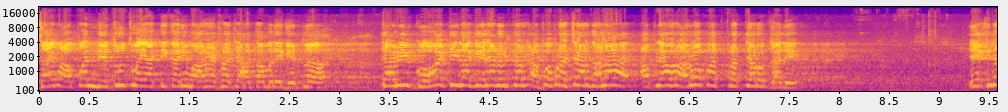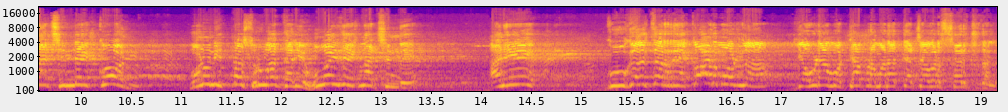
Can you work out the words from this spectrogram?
साहेब आपण नेतृत्व या ठिकाणी महाराष्ट्राच्या हातामध्ये घेतलं. त्यावेळी गुवाहाटीला गेल्यानंतर अपप्रचार झाला आपल्यावर आरोपात प्रत्यारोप झाले. एकनाथ शिंदे कोण? म्हणून इथं सुरुवात झाली. Who is Eknath Shinde? आणि गुगलचं रेकॉर्ड मोडलं एवढ्या मोठ्या प्रमाणात त्याच्यावर सर्च झालं.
